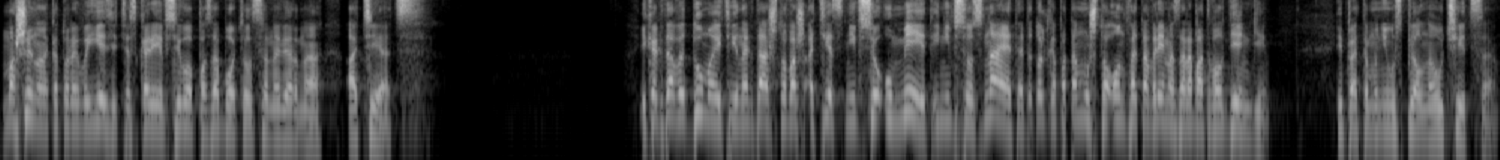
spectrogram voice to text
Машина, на которой вы ездите, скорее всего, позаботился, наверное, отец. И когда вы думаете иногда, что ваш отец не все умеет и не все знает, это только потому, что он в это время зарабатывал деньги. И поэтому не успел научиться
